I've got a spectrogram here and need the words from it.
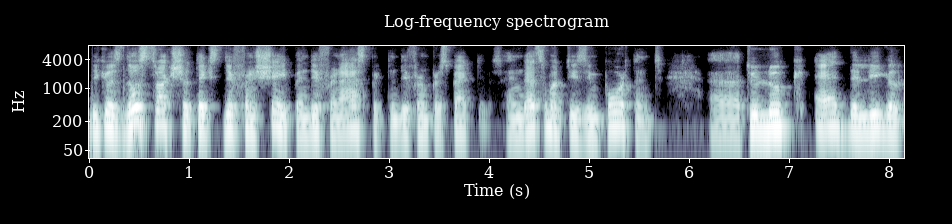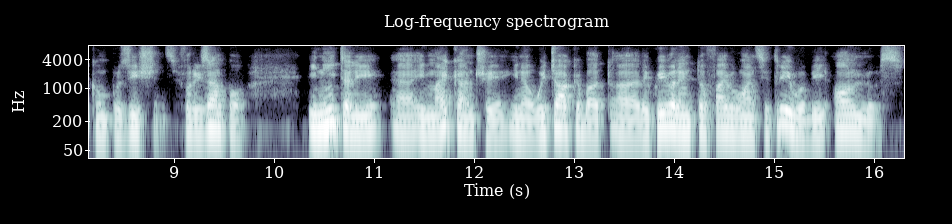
because those structure takes different shape and different aspect and different perspectives. And that's what is important uh, to look at the legal compositions. For example, in Italy, uh, in my country, you know, we talk about uh, the equivalent of 501c3 would be onlus,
